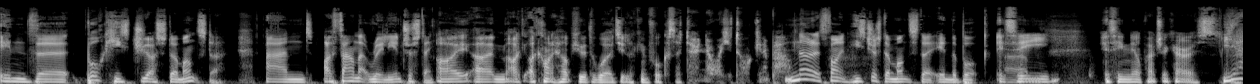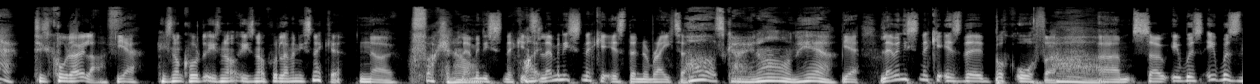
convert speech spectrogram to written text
in the book he's just a monster, and I found that really interesting. I, um, I I can't help you with the words you're looking for because I don't know what you're talking about. No, that's fine. He's just a monster in the book. Is Um, he is he Neil Patrick Harris? Yeah. He's called Olaf. Yeah. He's not called. He's not. He's not called Lemony Snicket. No. Fucking hell. Lemony Snicket. I- Lemony Snicket is the narrator. Oh, what's going on here? Yeah, Lemony Snicket is the book author. Um, so it was it was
